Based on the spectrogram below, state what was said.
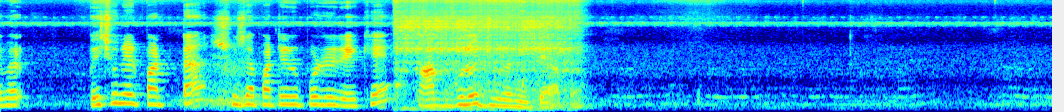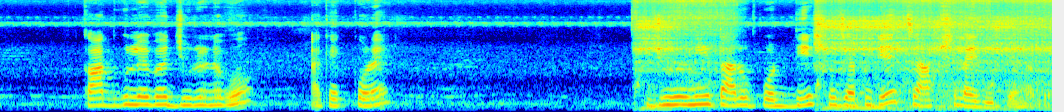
এবার পেছনের পাটটা সোজা পাটের উপরে রেখে কাঁধগুলো জুড়ে নিতে হবে। কাঁধগুলো এবার জুড়ে নেব এক এক করে। জুড়ে নিয়ে তার উপর দিয়ে সোজা পিঠে চাপ সেলাই দিতে হবে।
